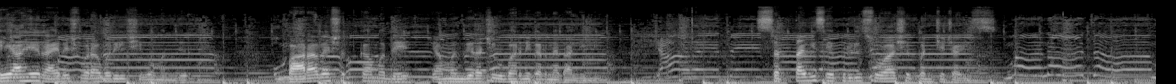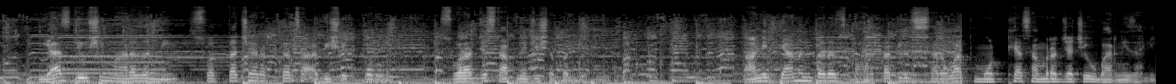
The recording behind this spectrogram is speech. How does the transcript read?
हे आहे रायरेश्वरावरील शिवमंदिर. बाराव्या शतकामध्ये या मंदिराची उभारणी करण्यात आलेली. सत्तावीस एप्रिल सोळाशे पंचेचाळीस. याच दिवशी महाराजांनी स्वतःच्या रक्ताचा अभिषेक करून स्वराज्य स्थापनेची शपथ घेतली. आणि त्यानंतरच भारतातील सर्वात मोठ्या साम्राज्याची उभारणी झाली.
